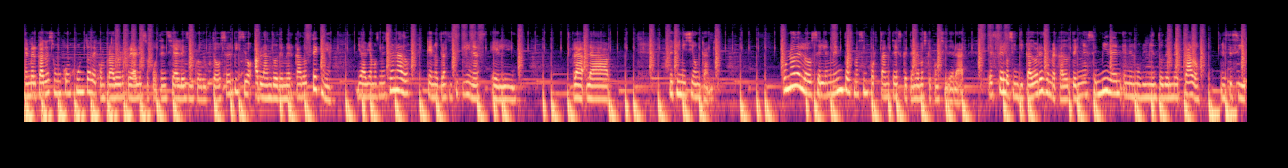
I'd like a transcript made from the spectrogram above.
el mercado es un conjunto de compradores reales o potenciales de un producto o servicio hablando de mercadotecnia. Ya habíamos mencionado que en otras disciplinas la, la definición cambia. Uno de los elementos más importantes que tenemos que considerar es que los indicadores de mercadotecnia se miden en el movimiento del mercado, es decir,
